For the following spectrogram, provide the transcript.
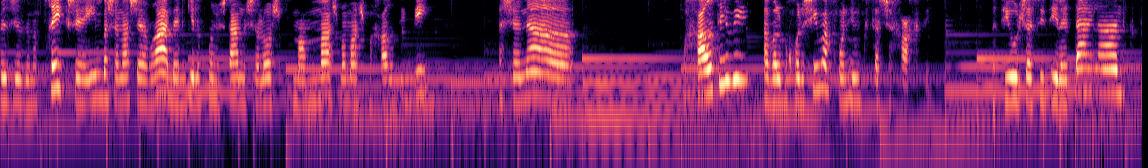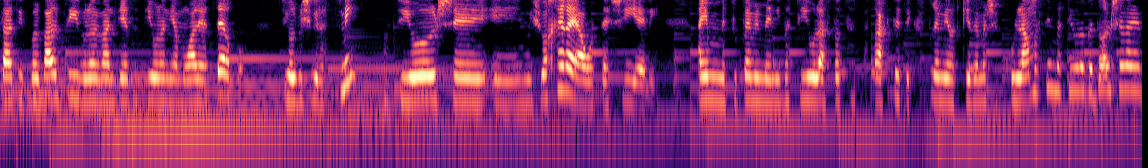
ושזה מצחיק שאם בשנה שעברה בין גיל 22 ל-3 ממש ממש בחרתי בי, השנה בחרתי בי, אבל בחודשים האחרונים קצת שכחתי. בטיול שעשיתי לתאילנד קצת התבלבלתי ולא הבנתי איזה טיול אני אמורה לייצר פה. טיול בשביל עצמי, או טיול שמישהו אחר היה רוצה שיהיה לי. האם מצופה ממני בטיול לעשות אטרקציות אקסטרימיות כי זה מה שכולם עושים בטיול הגדול שלהם,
